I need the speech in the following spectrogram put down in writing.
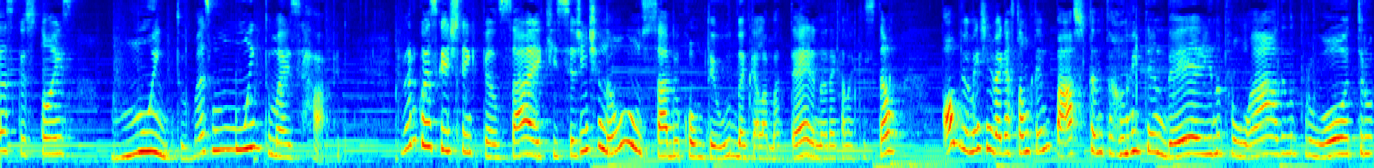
as questões muito, mas muito mais rápido. A primeira coisa que a gente tem que pensar é que se a gente não sabe o conteúdo daquela matéria, né, daquela questão, obviamente a gente vai gastar um tempasso tentando entender, indo para um lado, indo para o outro,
